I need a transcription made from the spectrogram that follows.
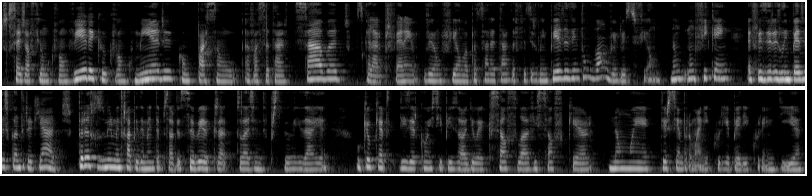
seja o filme que vão ver, aquilo que vão comer, como passam a vossa tarde de sábado. Se calhar preferem ver um filme a passar a tarde a fazer limpezas, então vão ver esse filme. Não, não fiquem a fazer as limpezas contrariados. Para resumir muito rapidamente, apesar de eu saber que já toda a gente percebeu a ideia, o que eu quero dizer com este episódio é que self-love e self-care não é ter sempre a manicure e a pedicure em dia,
